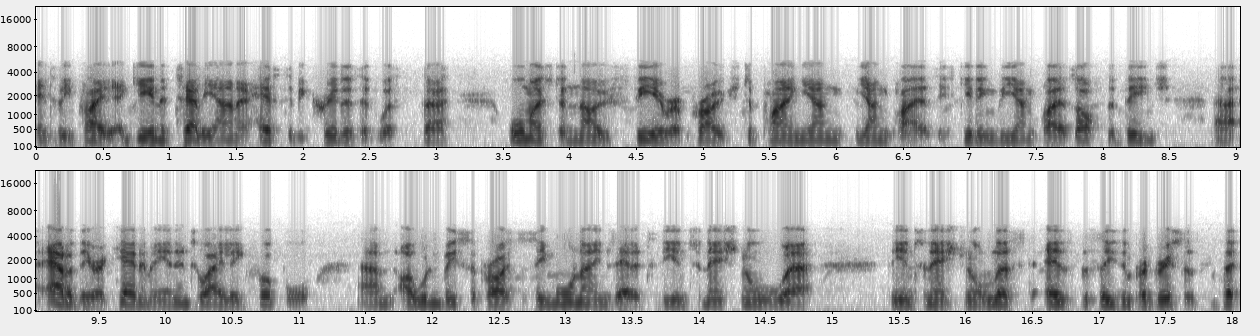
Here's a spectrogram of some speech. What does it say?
and to be played. Again, Italiano has to be credited with uh, almost a no fear approach to playing young young players. He's getting the young players off the bench, uh, out of their academy, and into A League football. Um, I wouldn't be surprised to see more names added to the international uh, the international list as the season progresses. The,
